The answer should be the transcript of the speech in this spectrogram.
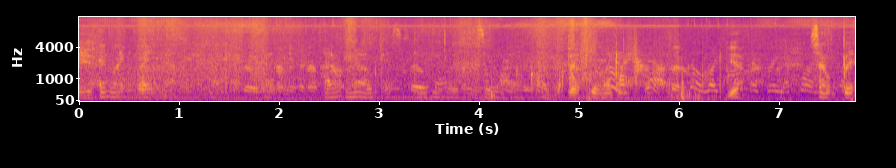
yeah, yeah. and like right now, I don't know because maybe like it's a wild card, but I feel like I have. Yeah. So, but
